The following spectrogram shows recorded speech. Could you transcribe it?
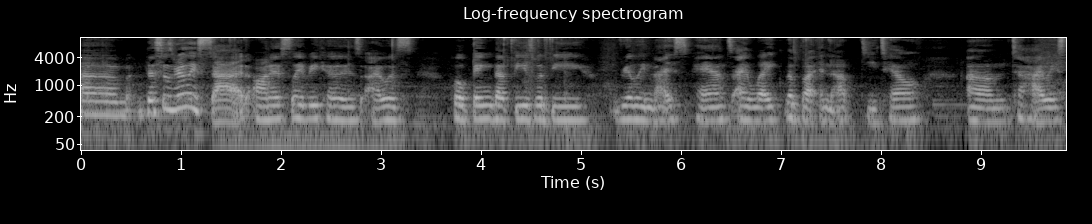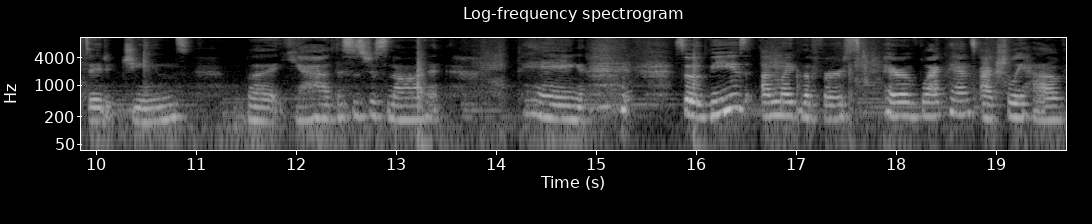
Um, this is really sad, honestly, because I was hoping that these would be really nice pants. I like the button-up detail um, to high-waisted jeans. But yeah, this is just not, dang. so these, unlike the first pair of black pants, actually have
